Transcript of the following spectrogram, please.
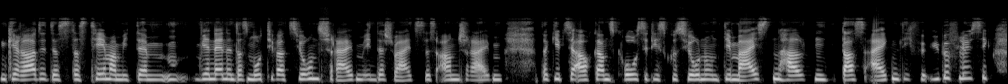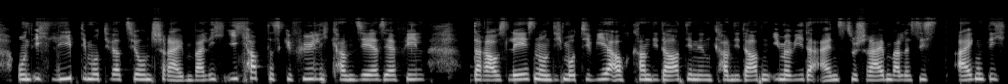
Und gerade das, das Thema mit dem, wir nennen das Motivationsschreiben in der Schweiz, das Anschreiben, da gibt es ja auch ganz große Diskussionen und die meisten halten das eigentlich für überflüssig. Und ich liebe die Motivationsschreiben, weil ich, ich habe das Gefühl, ich kann sehr, sehr viel daraus lesen und ich motiviere auch Kandidatinnen und Kandidaten immer wieder eins zu schreiben, weil es ist eigentlich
